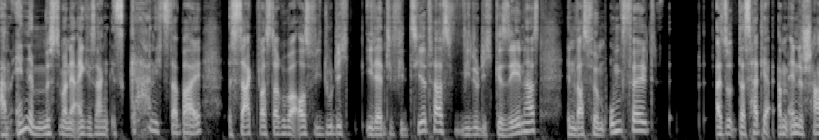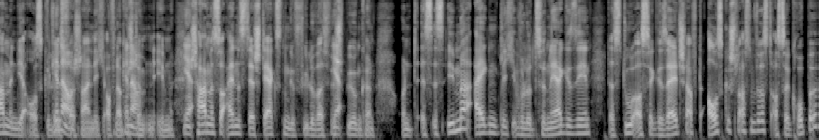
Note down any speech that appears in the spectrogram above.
Am Ende müsste man ja eigentlich sagen, ist gar nichts dabei. Es sagt was darüber aus, wie du dich identifiziert hast, wie du dich gesehen hast, in was für einem Umfeld also das hat ja am Ende Scham in dir ausgelöst Genau. wahrscheinlich auf einer Genau. bestimmten Ebene. Ja. Scham ist so eines der stärksten Gefühle, was wir Ja. spüren können. Und es ist immer eigentlich evolutionär gesehen, dass du aus der Gesellschaft ausgeschlossen wirst, aus der Gruppe.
